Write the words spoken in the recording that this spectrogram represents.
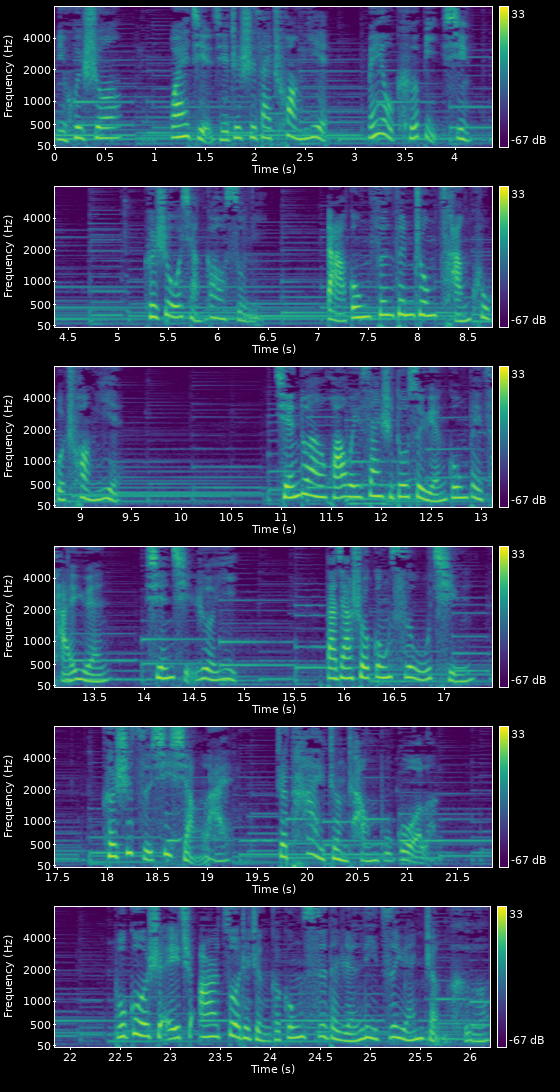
你会说，歪姐姐这是在创业，没有可比性。可是我想告诉你，打工分分钟残酷过创业。前段华为三十多岁员工被裁员，掀起热议，大家说公司无情，可是仔细想来，这太正常不过了。不过是 HR 做着整个公司的人力资源整合。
